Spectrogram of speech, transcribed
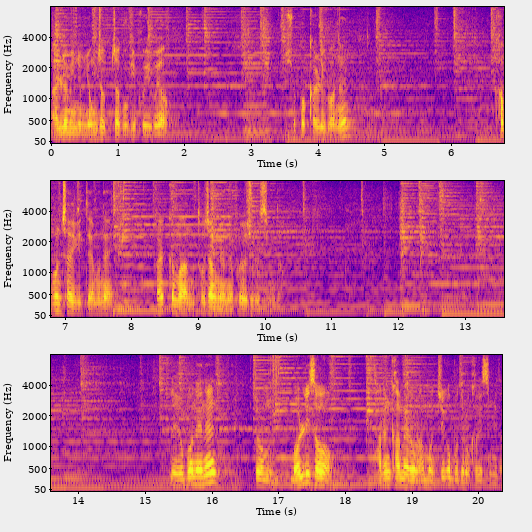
알루미늄 용접 자국이 보이고요. 슈퍼칼리버는 카본 차이기 때문에 깔끔한 도장면을 보여주고 있습니다. 네, 이번에는 좀 멀리서 다른 카메라로 한번 찍어보도록 하겠습니다.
